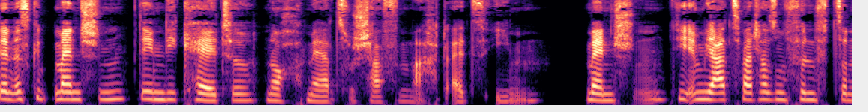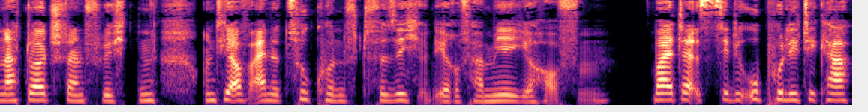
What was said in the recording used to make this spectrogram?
Denn es gibt Menschen, denen die Kälte noch mehr zu schaffen macht als ihm. Menschen, die im Jahr 2015 nach Deutschland flüchten und hier auf eine Zukunft für sich und ihre Familie hoffen. Weiter ist CDU-Politiker,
